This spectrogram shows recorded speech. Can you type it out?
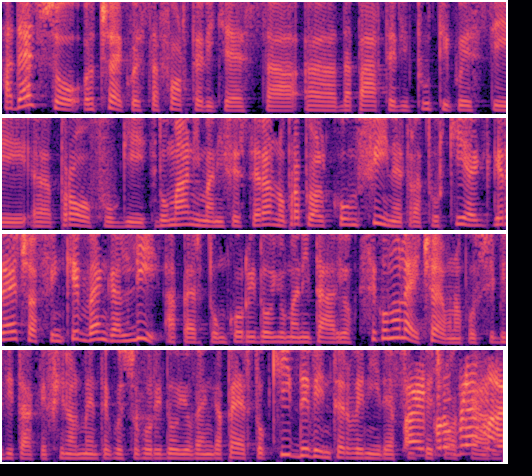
Adesso eh, c'è questa forte richiesta eh, da parte di tutti questi eh, profughi. Domani manifesteranno proprio al confine tra Turchia e Grecia affinché venga lì aperto un corridoio umanitario. Secondo lei c'è una possibilità che finalmente questo corridoio venga aperto? Chi deve intervenire affinché ciò accada? Il problema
